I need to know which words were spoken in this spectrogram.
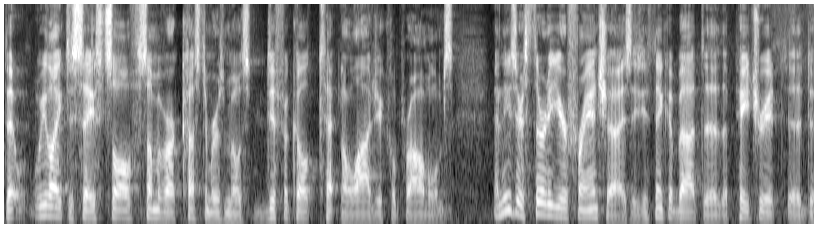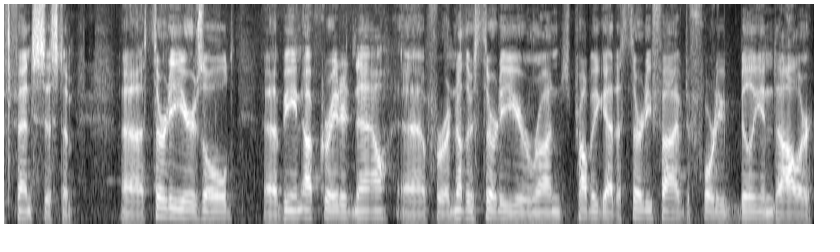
that we like to say solve some of our customers' most difficult technological problems. And these are 30 year franchises. You think about the, the Patriot uh, defense system, uh, 30 years old, uh, being upgraded now uh, for another 30 year run. It's probably got a 35 to 40 billion dollar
